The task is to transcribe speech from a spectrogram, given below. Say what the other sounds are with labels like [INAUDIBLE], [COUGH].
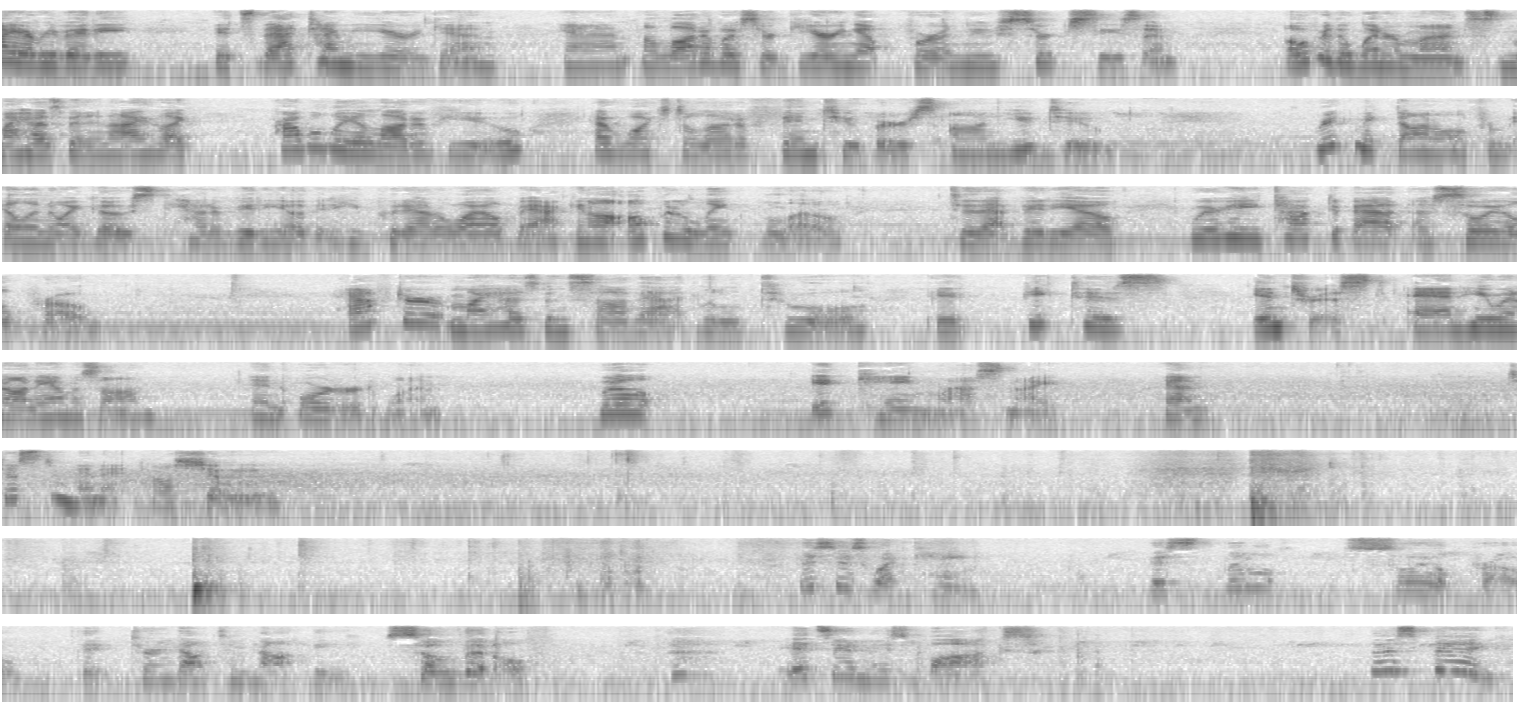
Hi everybody, it's that time of year again and a lot of us are gearing up for a new search season. Over the winter months, my husband and I, like probably a lot of you, have watched a lot of fin tubers on YouTube. Rick McDonald from Illinois Ghost had a video that he put out a while back and I'll, I'll put a link below to that video where he talked about a soil probe. After my husband saw that little tool, it piqued his interest and he went on Amazon and ordered one. Well, it came last night and just a minute, I'll show you. This is what came. This little soil probe that turned out to not be so little. It's in this box this big.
